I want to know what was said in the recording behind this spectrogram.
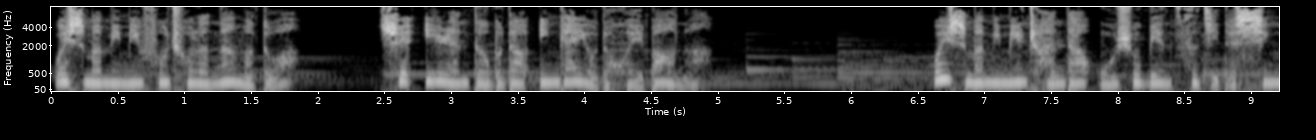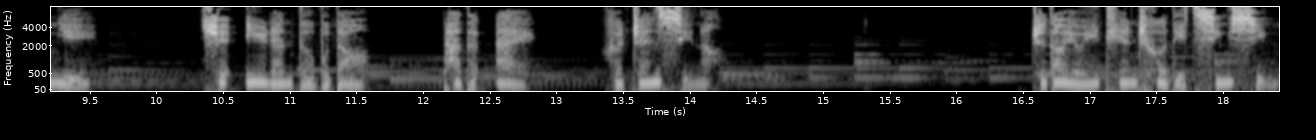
为什么明明付出了那么多，却依然得不到应该有的回报呢？为什么明明传达无数遍自己的心意，却依然得不到他的爱和珍惜呢？直到有一天彻底清醒，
